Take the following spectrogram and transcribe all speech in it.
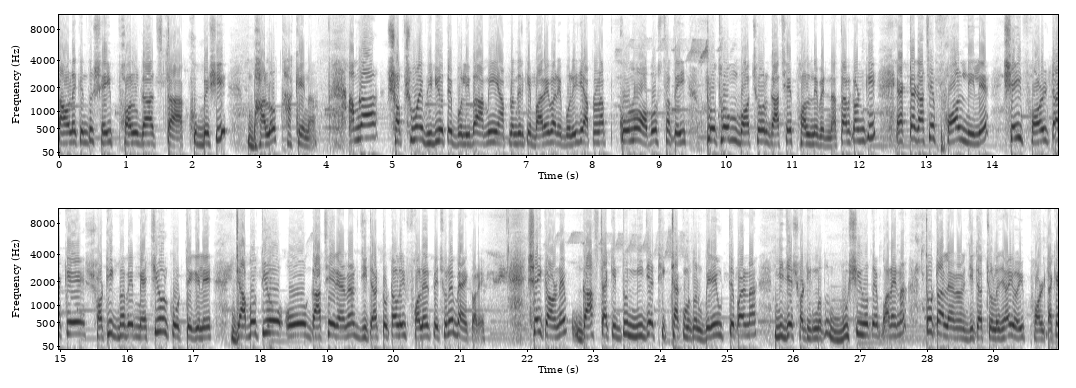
তাহলে কিন্তু সেই ফল গাছটা খুব বেশি ভালো থাকে না। আমরা সবসময় ভিডিওতে বলি বা আমি আপনাদেরকে বারে বারে বলি যে আপনারা কোনো অবস্থাতেই প্রথম বছর গাছে ফল নেবেন না। তার কারণ কি? একটা গাছে ফল নিলে সেই ফলটাকে সঠিকভাবে ম্যাচিওর করতে গেলে যাবতীয় ও গাছের এনার্জিটা টোটাল ওই ফলের পেছনে ব্যয় করে। সেই কারণে গাছটা কিন্তু নিজে ঠিকঠাক মতন বেড়ে উঠতে পারে না, নিজে সঠিক মতন বুশি হতে পারে না টোটাল এনার্জিটা চলে যায় ওই ফলটাকে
